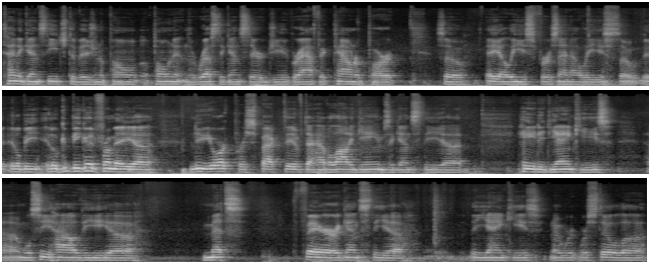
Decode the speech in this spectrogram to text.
10 against each division oppo- opponent and the rest against their geographic counterpart. So AL East versus NL East. So it'll be it'll be good from a uh, New York perspective to have a lot of games against the uh, hated Yankees. Um, we'll see how the uh, Mets fare against the uh, the Yankees. You know, we're, we're still uh,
